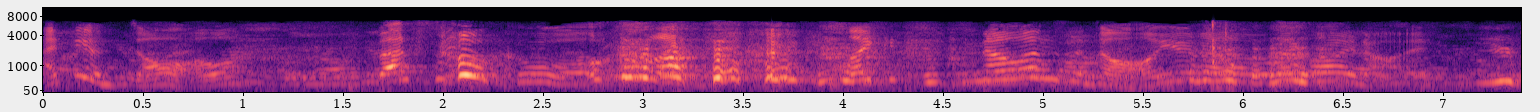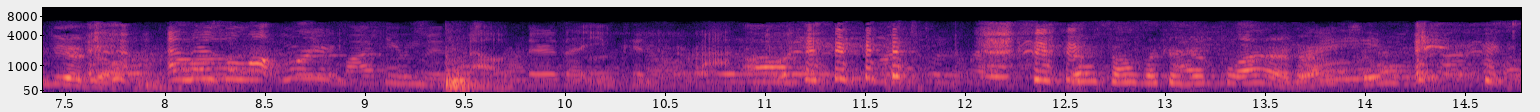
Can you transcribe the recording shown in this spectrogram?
I'd be a doll. That's so cool. like, like, no one's a doll, you know? Like, why not? You'd be a doll. And there's a lot more humans out there that you can interact with. That sounds like a good plan, right? Right?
